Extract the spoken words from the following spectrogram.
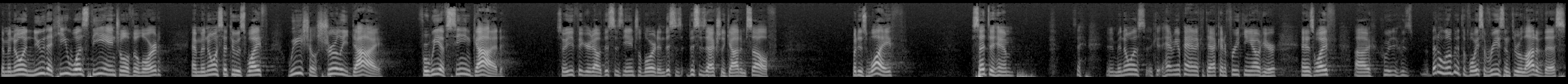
The Manoah knew that he was the angel of the Lord. And Manoah said to his wife, We shall surely die, for we have seen God. So he figured out this is the angel of the Lord, and this is, this is actually God himself. But his wife said to him, Manoah's having a panic attack, kind of freaking out here, and his wife, uh, who, has been a little bit the voice of reason through a lot of this,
